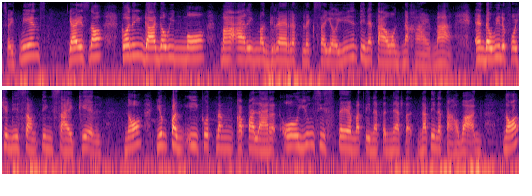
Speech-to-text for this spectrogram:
So, it means, guys, no? Kung ano yung gagawin mo, maaaring magre-reflect sa'yo. Yun yung tinatawag na karma. And the Wheel of Fortune is something cycle no? Yung pag-ikot ng kapalaran o yung sistema tinata- nata- na tinatawag, no?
